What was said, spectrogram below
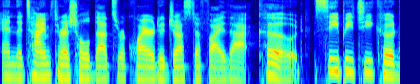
and the time threshold that's required to justify that code. CPT code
